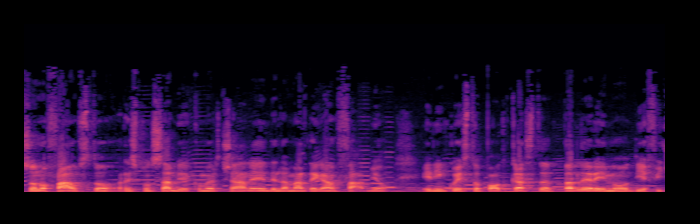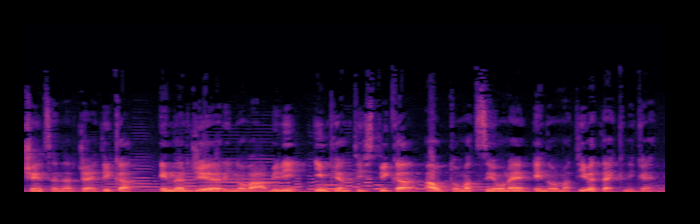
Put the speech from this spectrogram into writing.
Sono Fausto, responsabile commerciale della Mardegan Fabio ed in questo podcast parleremo di efficienza energetica, energie rinnovabili, impiantistica, automazione e normative tecniche.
